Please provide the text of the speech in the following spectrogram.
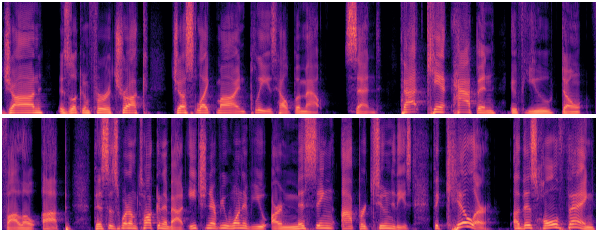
John is looking for a truck just like mine. Please help him out. Send. That can't happen if you don't follow up. This is what I'm talking about. Each and every one of you are missing opportunities. The killer of this whole thing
